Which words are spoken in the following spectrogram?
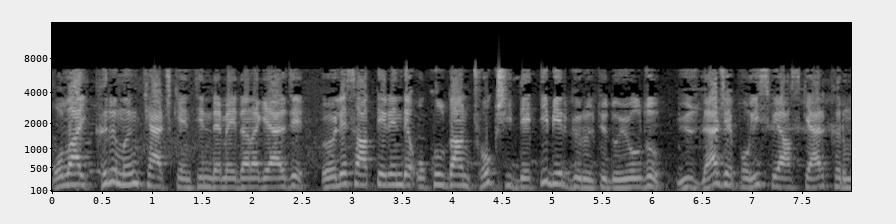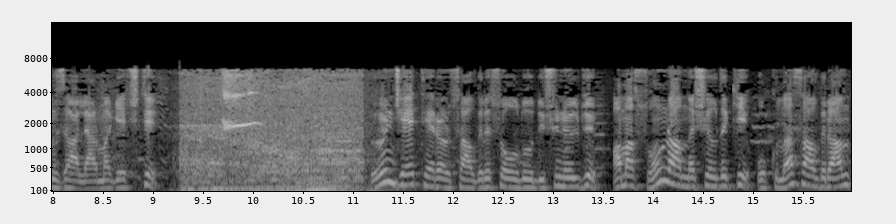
Olay Kırım'ın Kerç kentinde meydana geldi. Öğle saatlerinde okuldan çok şiddetli bir gürültü duyuldu. Yüzlerce polis ve asker kırmızı alarma geçti. Önce terör saldırısı olduğu düşünüldü ama sonra anlaşıldı ki okula saldıran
